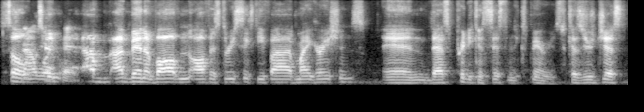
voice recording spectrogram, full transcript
So Tim. I've, I've been involved in Office 365 migrations, and that's pretty consistent experience because you're just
